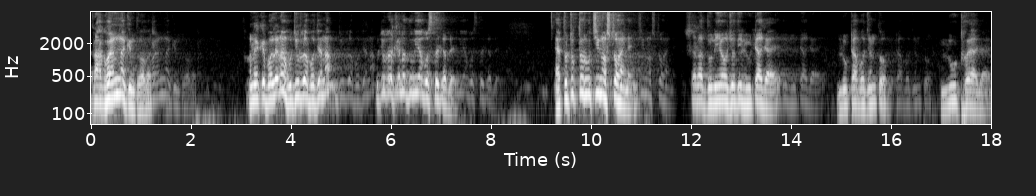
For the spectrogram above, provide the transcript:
রাগ হয় না কিন্তু আবার। অনেকে বলে না, হুজুররা বোঝে না। হুজুররা কেন দুনিয়া বসতে যাবে? এতটুক তো রুচি নষ্ট হয় নাই। সারা দুনিয়াও যদি লুটা যায়, লুটা বোঝেন তো? লুট হয়ে যায়।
